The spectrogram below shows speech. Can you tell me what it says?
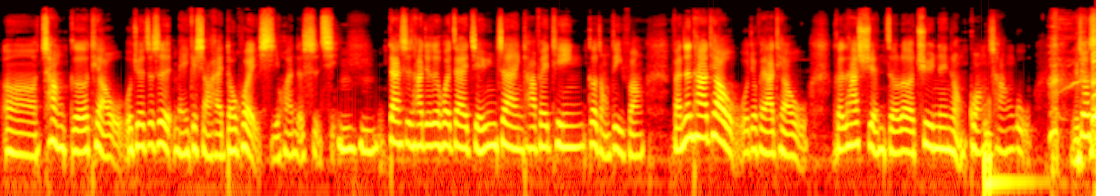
呃唱歌跳舞，我觉得这是每一个小孩都会喜欢的事情。嗯哼，但是他就是会在捷运站、咖啡厅各种地方，反正他要跳舞，我就陪他跳舞。可是他选择了去那种广场舞，就是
